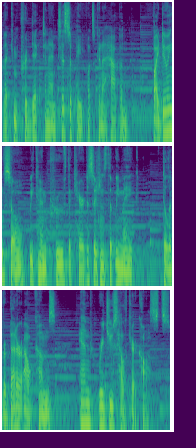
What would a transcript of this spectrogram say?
that can predict and anticipate what's going to happen. By doing so, we can improve the care decisions that we make, deliver better outcomes, and reduce healthcare costs.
